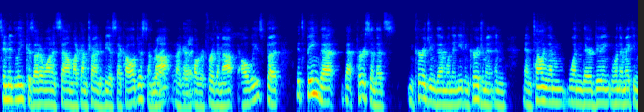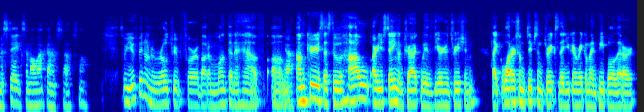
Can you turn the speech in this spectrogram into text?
timidly because I don't want to sound like I'm trying to be a psychologist. I'm Right, not. Like I, right. I'll refer them out always, but it's being that that person that's encouraging them when they need encouragement and and telling them when they're doing when they're making mistakes and all that kind of stuff. So So you've been on a road trip for about a month and a half. Um, Yeah. I'm curious as to how are you staying on track with your nutrition? Like, what are some tips and tricks that you can recommend people that are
